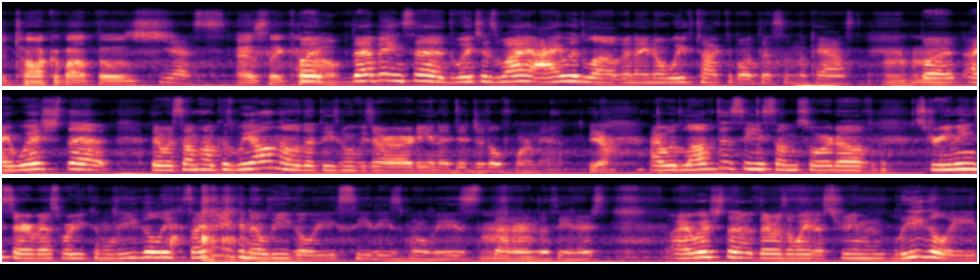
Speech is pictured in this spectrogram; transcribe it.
to talk about those Yes. as they come But out. that being said, which is why I would love, and I know we've talked about this in the past, Mhm. but I wish that there was somehow, because we all know that these movies are already in a digital format. Yeah. I would love to see some sort of streaming service where you can legally, because I know you can illegally see these movies that are in the theaters. I wish that there was a way to stream legally,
